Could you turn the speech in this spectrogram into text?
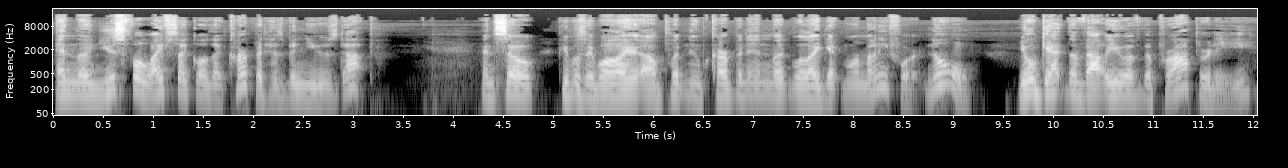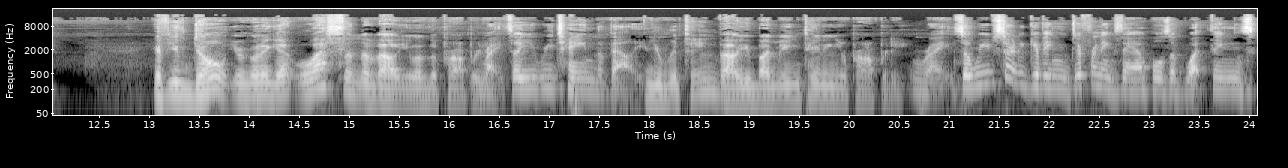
and the useful life cycle of that carpet has been used up. And so people say, well, I, I'll put new carpet in, but will I get more money for it? No. You'll get the value of the property. If you don't, you're going to get less than the value of the property. Right. So you retain the value. You retain value by maintaining your property. Right. So we've started giving different examples of what things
